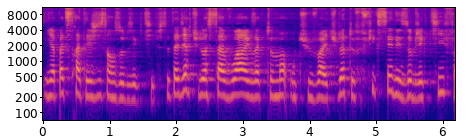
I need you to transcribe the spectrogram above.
il n'y a pas de stratégie sans objectif. C'est-à-dire que tu dois savoir exactement où tu vas et tu dois te fixer des objectifs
